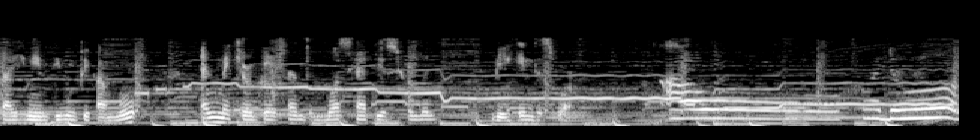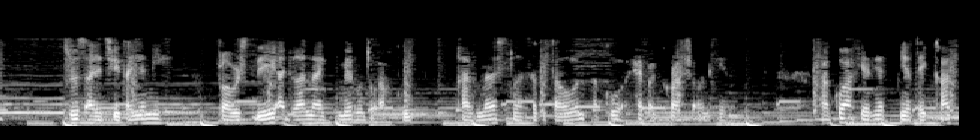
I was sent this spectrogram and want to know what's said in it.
Raih mimpi-mimpi kamu, and make your girlfriend the most happiest human being in this world. Oh, waduh. Terus ada ceritanya nih, Flowers Day adalah nightmare untuk aku karena setelah satu tahun aku have a crush on him. Aku akhirnya punya tekad,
